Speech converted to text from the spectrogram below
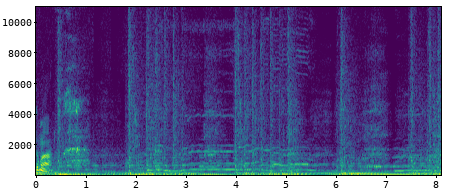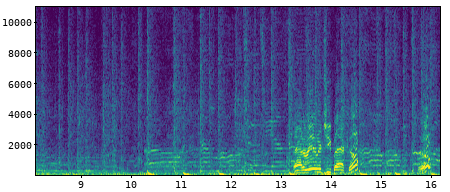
Come on. Battery energy back up. Up.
